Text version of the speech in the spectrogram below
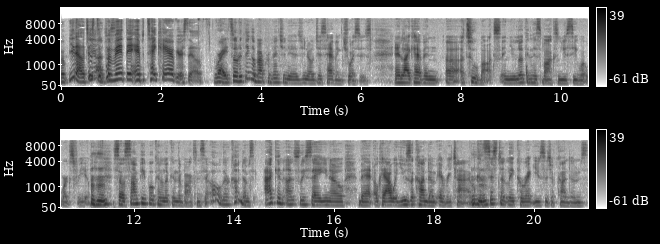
for, you know just Yeah, to just- prevent things and take care of yourself. Right. So the thing about prevention is, you know, just having choices, and like having uh, a toolbox, and you look in this box and you see what works for you. So some people can look in the box and say, "Oh, there are condoms." I can honestly say, you know, that okay, I would use a condom every time. Consistently correct usage of condoms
